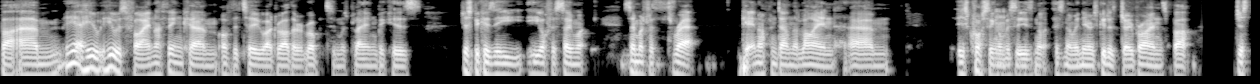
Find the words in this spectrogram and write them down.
But um, yeah, he he was fine. I think um, of the two, I'd rather Robinson was playing because just because he he offers so much so much of a threat getting up and down the line. Um, his crossing mm. obviously is not is nowhere near as good as Joe Bryan's, but just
